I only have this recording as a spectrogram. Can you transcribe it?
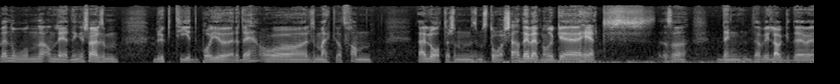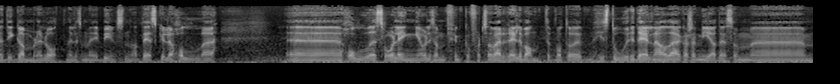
ved noen anledninger så har jeg liksom brukt tid på å gjøre det. Og liksom merket at faen, det er låter som, som står seg. Og det vet man jo ikke helt Altså, den, da vi lagde de gamle låtene liksom i begynnelsen, at det skulle holde eh, holde så lenge og liksom funke og fortsatt være relevante. på en måte Historiedelen av det er kanskje mye av det som eh,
